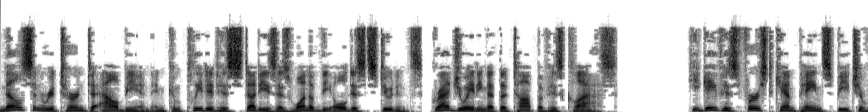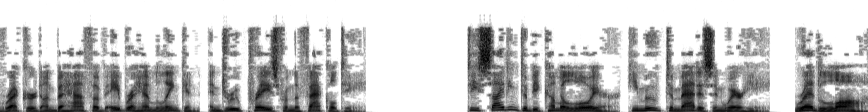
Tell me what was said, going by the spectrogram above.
Nelson returned to Albion and completed his studies as one of the oldest students, graduating at the top of his class. He gave his first campaign speech of record on behalf of Abraham Lincoln, and drew praise from the faculty. Deciding to become a lawyer, he moved to Madison where he «read law»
